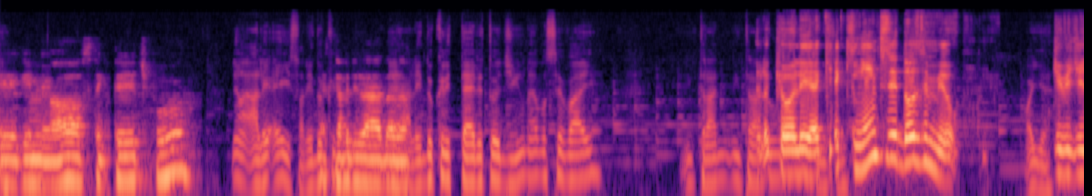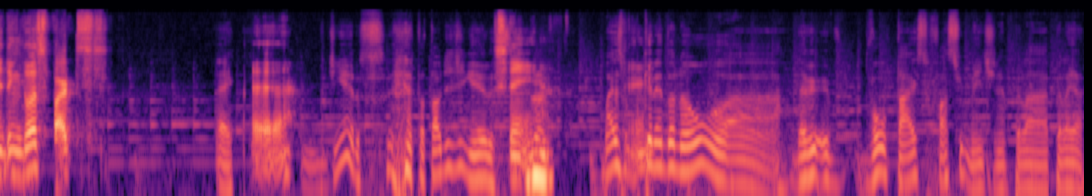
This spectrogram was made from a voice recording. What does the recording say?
ter aí. game offs, tem que ter, tipo, Não, é isso, além do, é, né? além do critério todinho, né? Você vai entrar, entrar Pelo no- que eu olhei aqui é 512 mil, Olha, dividido em duas partes. Dinheiros. Total de dinheiros. Sim. Mas Sim. querendo ou não, a- deve voltar isso facilmente, né? Pela, pela É,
